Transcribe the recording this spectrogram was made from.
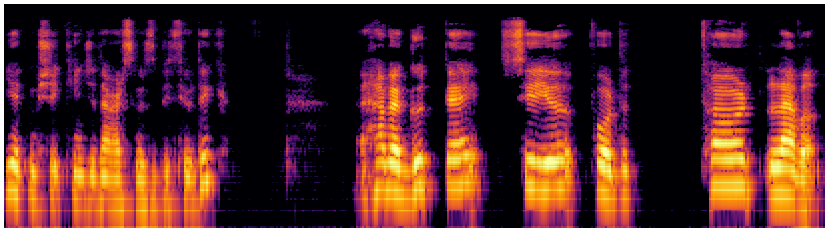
72. dersimizi bitirdik. Have a good day. See you for the third level.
